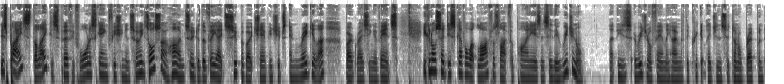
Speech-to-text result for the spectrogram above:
This place, the lake, is perfect for water skiing, fishing, and swimming. It's also home too to the V8 Superboat Championships and regular boat racing events. You can also discover what life was like for pioneers and see the original his original family home of the cricket legend Sir Donald Bradman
